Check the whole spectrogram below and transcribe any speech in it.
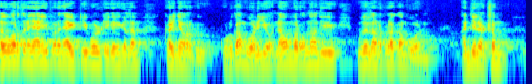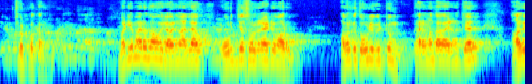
അതുപോലെ തന്നെ ഞാൻ ഈ പറഞ്ഞ ഐ ടി പോളിടെക്നിക് എല്ലാം കഴിഞ്ഞവർക്ക് കൊടുക്കാൻ പോവുകയാണ് ഈ നവംബർ ഒന്നാം തീയതി മുതൽ നടപ്പിലാക്കാൻ പോവാണ്. അഞ്ച് ലക്ഷം ചെറുപ്പക്കാർ. മടിയന്മാരൊന്നും ആവില്ല അവർ നല്ല ഊർജസ്വലരായിട്ട് മാറും. അവർക്ക് തൊഴിൽ കിട്ടും. കാരണം എന്താ കാരണം വെച്ചാൽ അത്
